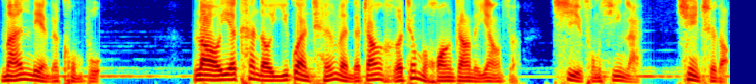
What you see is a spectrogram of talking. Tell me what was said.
满脸的恐怖。老爷看到一贯沉稳的张和这么慌张的样子，气从心来，训斥道：“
